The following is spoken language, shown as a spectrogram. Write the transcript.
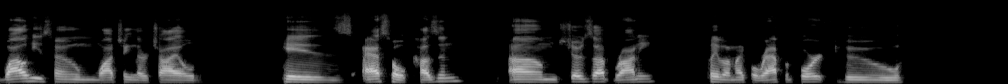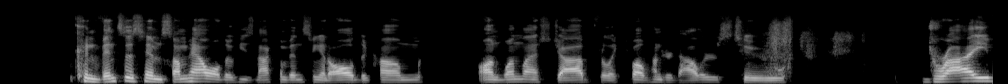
while he's home watching their child, his asshole cousin um shows up, Ronnie, played by Michael Rapaport, who convinces him somehow, although he's not convincing at all, to come on one last job for like twelve hundred dollars to drive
